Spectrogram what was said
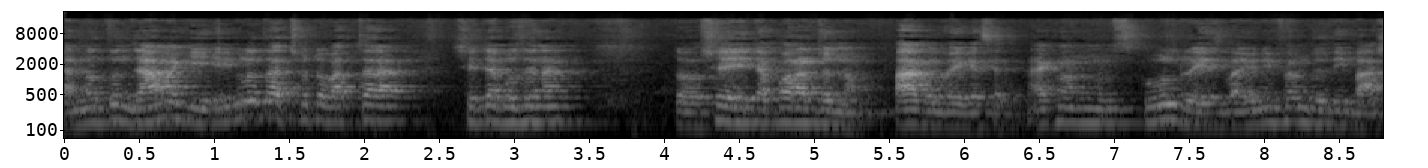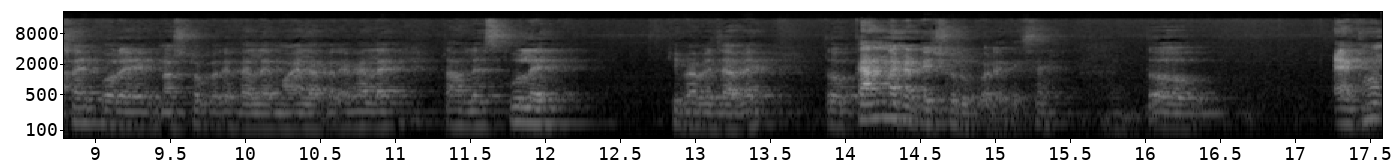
আর নতুন জামা কি, এগুলো তো আর ছোট বাচ্চারা সেটা বোঝে না। তো সে এটা পড়ার জন্য পাগল হয়ে গেছে। এখন স্কুল ড্রেস বা ইউনিফর্ম যদি বাসায় পরে নষ্ট করে ফেলে, ময়লা করে ফেলে, তাহলে স্কুলে কীভাবে যাবে? তো কান্নাকাটি শুরু করে দিছে। তো এখন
